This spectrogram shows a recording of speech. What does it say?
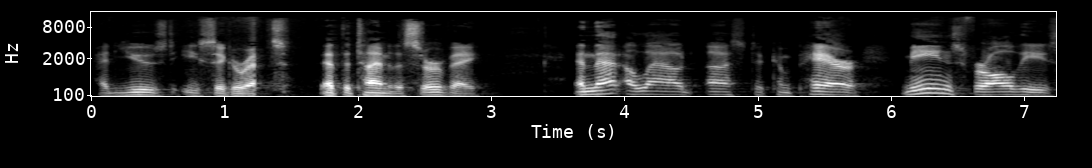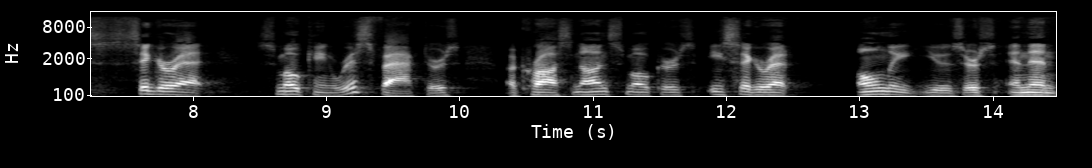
had used e cigarettes at the time of the survey. And that allowed us to compare means for all these cigarette smoking risk factors across non smokers, e cigarette only users, and then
